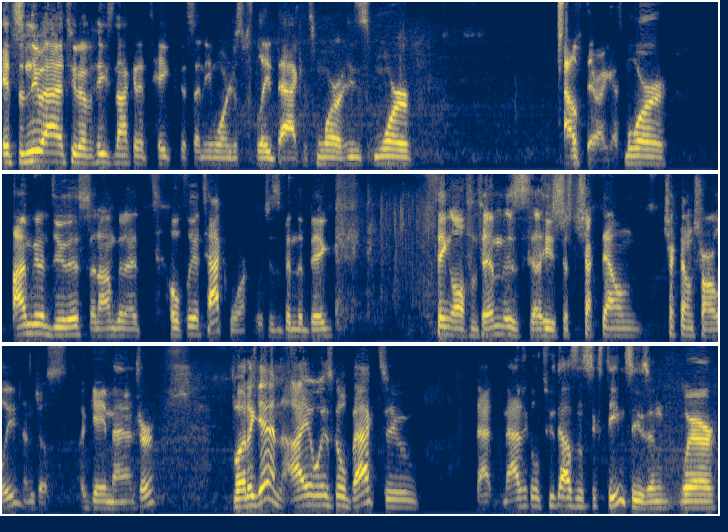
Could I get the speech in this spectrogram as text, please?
it's a new attitude of he's not going to take this anymore, just laid back. It's more he's more out there, I guess. More, I'm going to do this, and I'm going to hopefully attack more, which has been the big thing off of him. Is uh, he's just check down, checked down Charlie, and just a game manager. But again, I always go back to that magical 2016 season where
